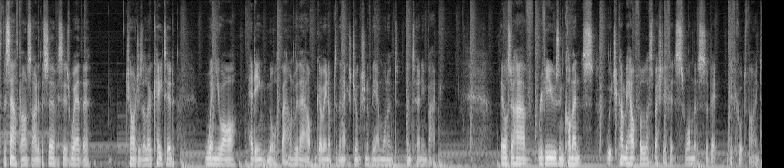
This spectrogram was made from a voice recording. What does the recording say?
to the southbound side of the services where the chargers are located when you are heading northbound without going up to the next junction of the M1 and, and turning back. They also have reviews and comments, which can be helpful, especially if it's one that's a bit difficult to find.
